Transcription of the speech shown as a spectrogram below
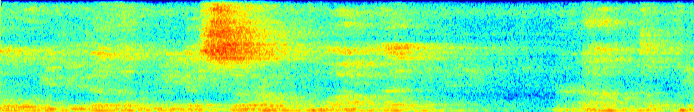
கௌரி விரதம் மிக சிறப்பாக நடாத்தப்பட்டது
